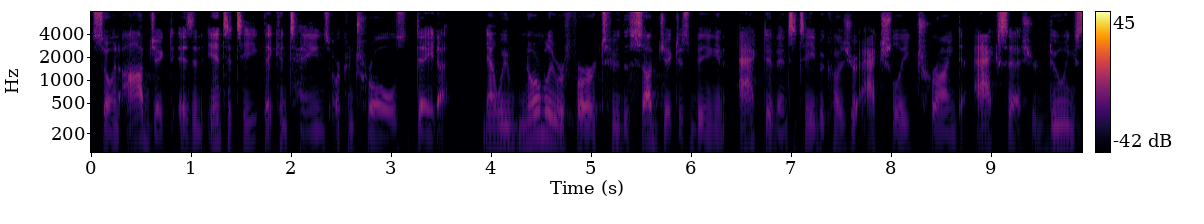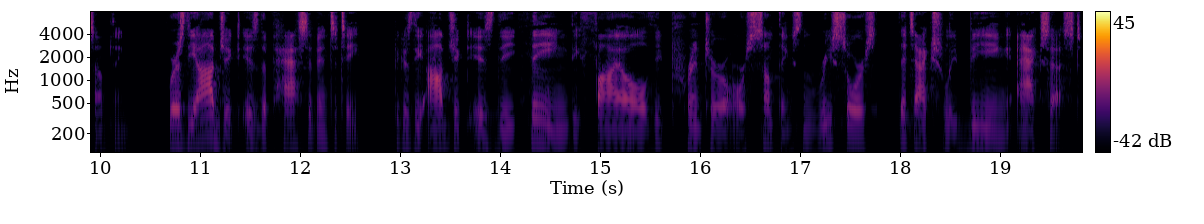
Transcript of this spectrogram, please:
So an object is an entity that contains or controls data. Now we normally refer to the subject as being an active entity because you're actually trying to access, you're doing something. Whereas the object is the passive entity because the object is the thing, the file, the printer, or something, some resource that's actually being accessed.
